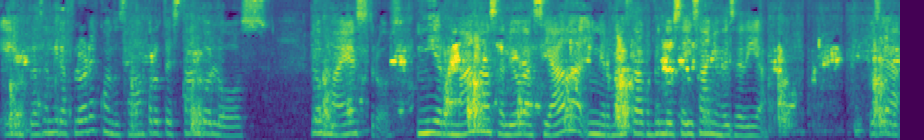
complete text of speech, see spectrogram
en Plaza Miraflores cuando estaban protestando los, los maestros. Mi hermana salió gaseada y mi hermana estaba cumpliendo seis años ese día. O sea,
